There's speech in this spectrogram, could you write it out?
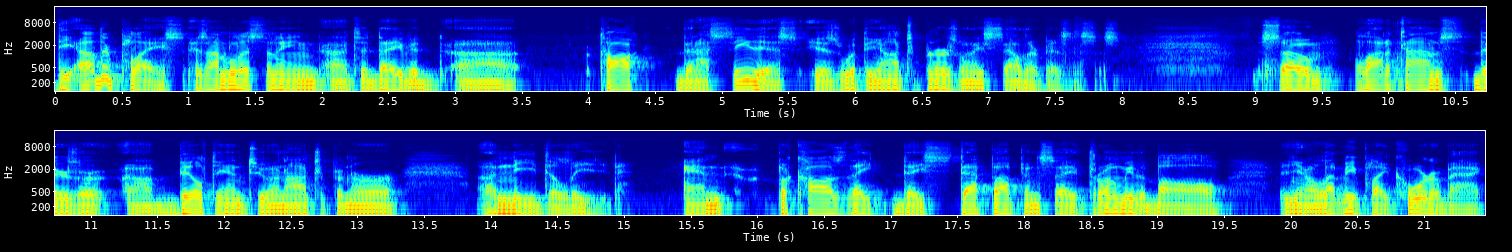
The other place, as I'm listening uh, to David uh, talk, that I see this is with the entrepreneurs when they sell their businesses. So a lot of times there's a uh, built into an entrepreneur a need to lead, and because they they step up and say, "Throw me the ball," you know, let me play quarterback.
